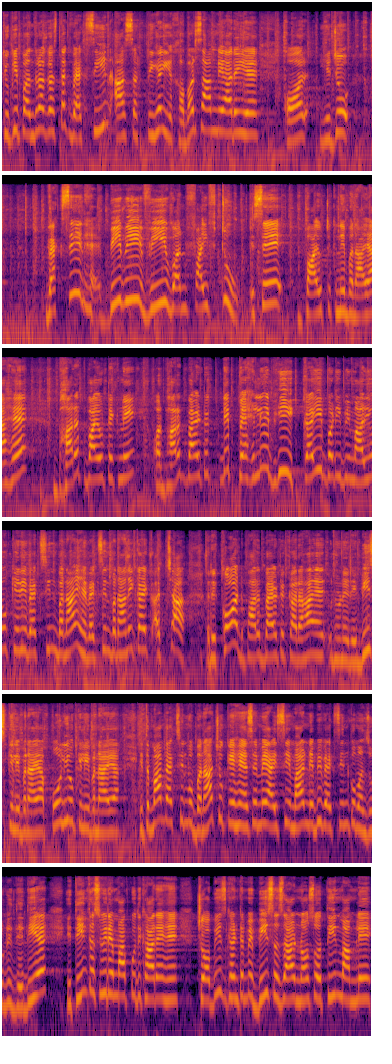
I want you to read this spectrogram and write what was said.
क्योंकि 15 अगस्त तक वैक्सीन आ सकती है, ये खबर सामने आ रही है। और ये जो वैक्सीन है BB V one five two इसे बायोटेक ने बनाया है। भारत बायोटेक ने, और भारत बायोटेक ने पहले भी कई बड़ी बीमारियों के लिए वैक्सीन बनाए हैं। वैक्सीन बनाने का एक अच्छा रिकॉर्ड भारत बायोटेक का रहा है। उन्होंने रेबीज के लिए बनाया पोलियो के लिए बनाया। ये तमाम वैक्सीन वो बना चुके हैं। ऐसे में आईसीएमआर ने भी वैक्सीन को मंजूरी दे दी है। ये तीन तस्वीरें हम आपको दिखा रहे हैं। चौबीस घंटे में बीस मामले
